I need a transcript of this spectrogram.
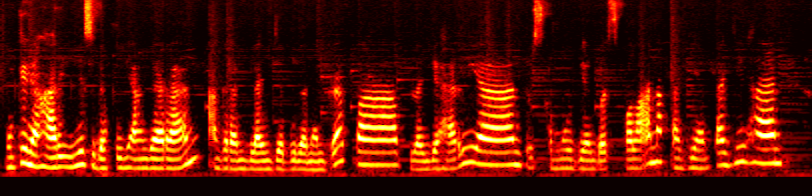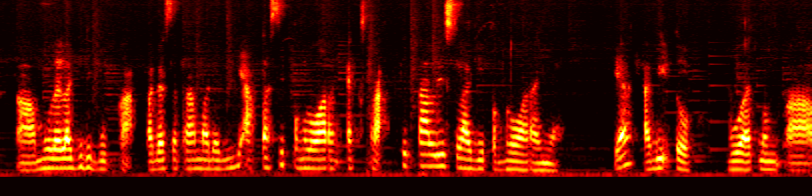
Mungkin yang hari ini sudah punya anggaran, anggaran belanja bulanan berapa, belanja harian, terus kemudian buat sekolah anak tagihan-tagihan, nah, mulai lagi dibuka. Pada saat Ramadan ini apa sih pengeluaran ekstra? Kita list lagi pengeluarannya. Ya, tadi itu buat mem, uh,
